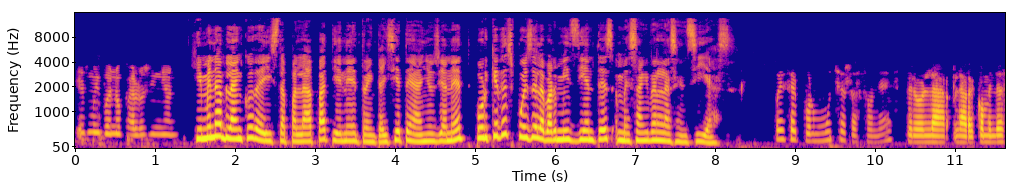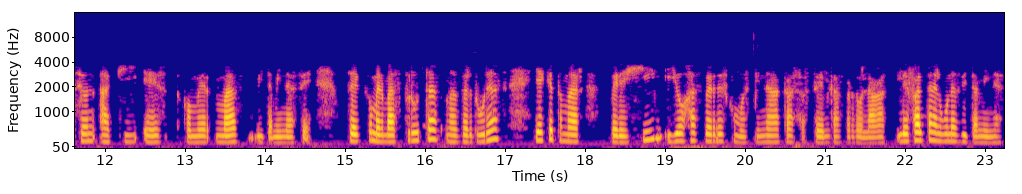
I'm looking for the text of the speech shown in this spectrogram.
Es muy bueno para los riñones. Jimena Blanco de Iztapalapa tiene 37 años, Janet. ¿Por qué después de lavar mis dientes me sangran las encías? Puede ser por muchas razones, pero la, la recomendación aquí es comer más vitamina C. O sea, hay que comer más frutas, más verduras y hay que tomar perejil y hojas verdes como espinacas, acelgas, verdolagas. Le faltan algunas vitaminas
